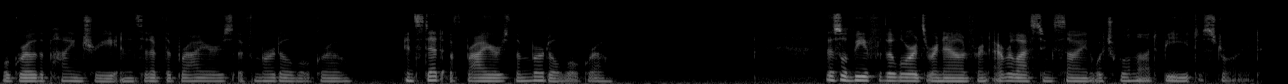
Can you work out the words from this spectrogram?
will grow the pine tree, and instead of the briars of myrtle will grow. Instead of briars, the myrtle will grow. This will be for the Lord's renown, for an everlasting sign which will not be destroyed.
